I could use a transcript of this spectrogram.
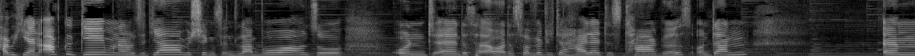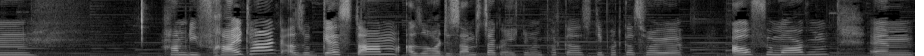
habe ich dann abgegeben und dann hat sie gesagt, ja, wir schicken es ins Labor und so. Und äh, das, oh, das war wirklich der Highlight des Tages. Und dann ähm, haben die Freitag, also gestern, also heute ist Samstag und ich nehme den Podcast, die Podcast-Folge auf für morgen. Ähm,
